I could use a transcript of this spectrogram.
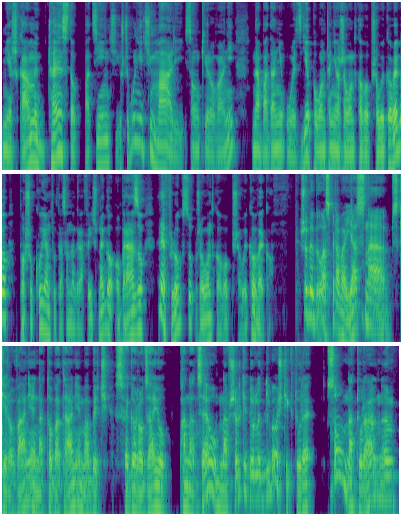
mieszkamy, często pacjenci, szczególnie ci mali, są kierowani na badanie USG połączenia żołądkowo-przełykowego, poszukując ultrasonograficznego obrazu refluksu żołądkowo-przełykowego. Żeby była sprawa jasna, skierowanie na to badanie ma być swego rodzaju panaceum na wszelkie dolegliwości, które są naturalnym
